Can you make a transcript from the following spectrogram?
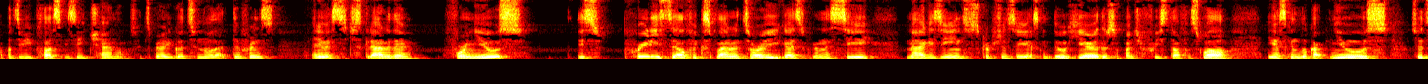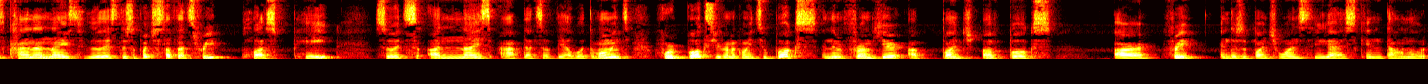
Apple tv plus is a channel so it's very good to know that difference. Anyways just get out of there. For news it's pretty self-explanatory. You guys are going to see magazine subscriptions that you guys can do here. There's a bunch of free stuff as well. You guys can look up news. So it's kind of nice to do this. There's a bunch of stuff that's free plus paid. So it's a nice app that's available at the moment. For books, you're going to go into books. And then from here, a bunch of books are free. And there's a bunch of ones that you guys can download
